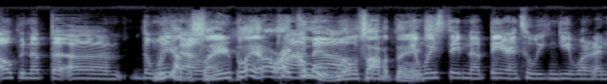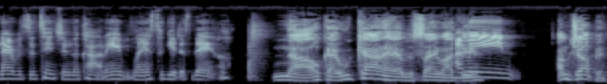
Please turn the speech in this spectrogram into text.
open up the um the We window, got the same plan. All right, cool. out, We're on top of things. and we're sitting up there until we can get one of the neighbors' attention to call the ambulance to get us down. nah, okay. We kind of have the same idea. I mean, I'm jumping.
